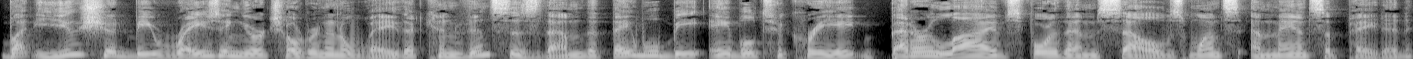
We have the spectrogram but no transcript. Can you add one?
but you should be raising your children in a way that convinces them that they will be able to create better lives for themselves once emancipated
